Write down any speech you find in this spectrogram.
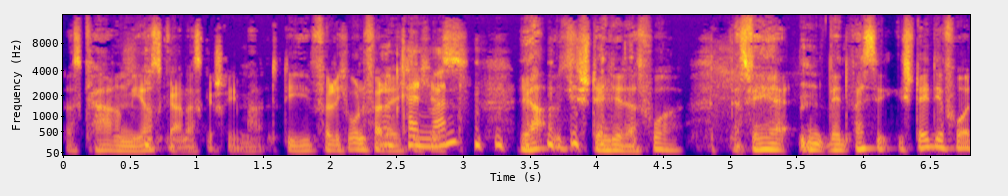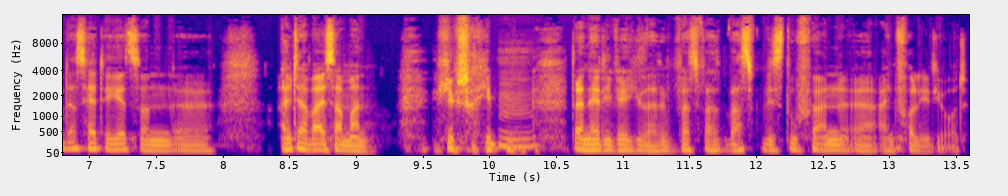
dass Karen Mioska das geschrieben hat, die völlig unverdächtig kein Mann? ist. Ja, stell dir das vor. Das wäre, wenn, weißt du, stell dir vor, das hätte jetzt so ein äh, alter weißer Mann geschrieben. Mhm. Dann hätte ich wirklich gesagt, was, was, was bist du für ein, äh, ein Vollidiot?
